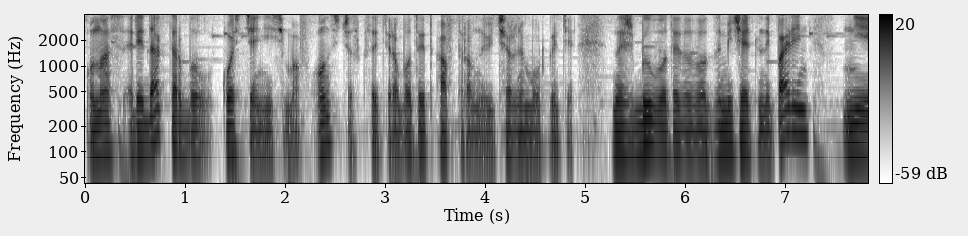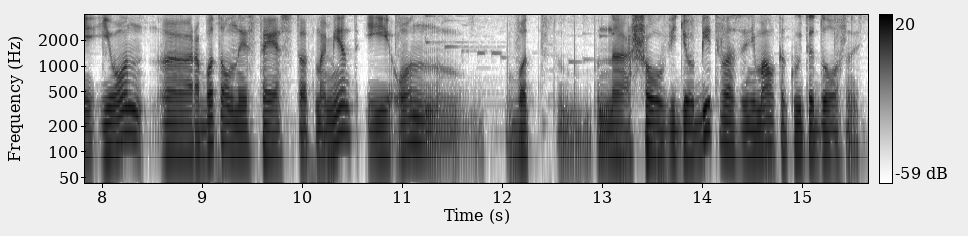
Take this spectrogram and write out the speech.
у нас редактор был Костя Анисимов. Он сейчас, кстати, работает автором на вечернем Урганте. Значит, был вот этот вот замечательный парень, и он э, работал на СТС в тот момент, и он вот на шоу «Видеобитва» занимал какую-то должность.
